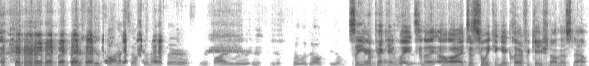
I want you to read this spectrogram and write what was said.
if you can find something out there, if, if I if, if Philadelphia. so you're picking. Wait tonight. All right, just so we can get clarification on this now.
